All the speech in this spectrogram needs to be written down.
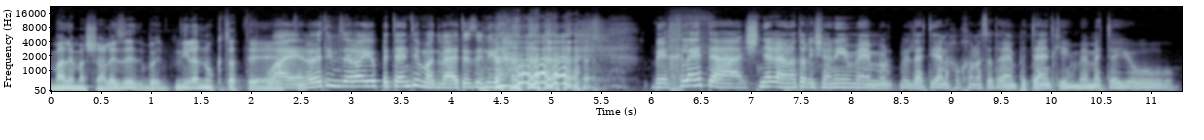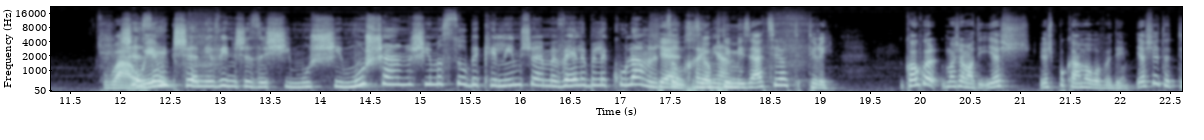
מה למשל? איזה... תני לנו קצת... אה, וואי, אני לא יודעת אם זה לא יהיו פטנטים עוד מעט, אז אני לא... בהחלט, השני רעיונות הראשונים, הם, לדעתי, אנחנו יכולים לעשות עליהם פטנט, כי הם באמת היו וואוים. שאני אבין שזה שימוש, שימוש שאנשים עשו בכלים שהם available לכולם, כן, לצורך זה העניין. אופטימיזציות. תראי, קודם כל, כמו שאמרתי, יש, יש פה כמה רובדים. יש את,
